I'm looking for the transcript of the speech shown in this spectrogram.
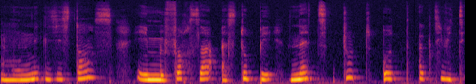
mon existence et me força à stopper net toute haute activité.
